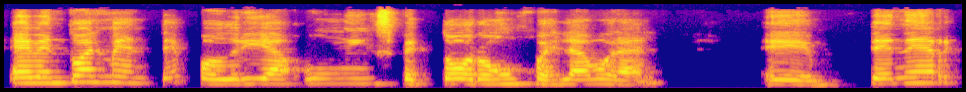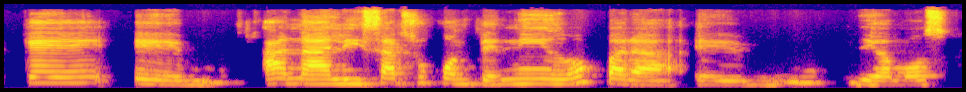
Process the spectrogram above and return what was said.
eventualmente podría un inspector o un juez laboral eh, tener que eh, analizar su contenido para, eh, digamos,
